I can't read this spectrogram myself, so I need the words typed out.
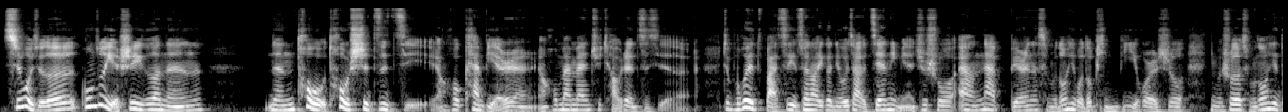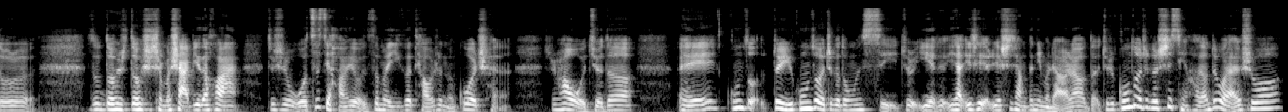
其实我觉得工作也是一个能能透透视自己，然后看别人，然后慢慢去调整自己。就不会把自己钻到一个牛角尖里面去说，哎呀，那别人的什么东西我都屏蔽，或者说你们说的什么东西都都都是都是什么傻逼的话，就是我自己好像有这么一个调整的过程。然后我觉得，哎，工作对于工作这个东西，就是也也也是也是想跟你们聊聊的，就是工作这个事情，好像对我来说，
